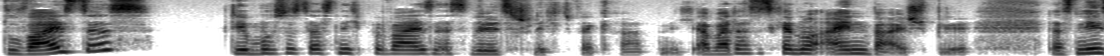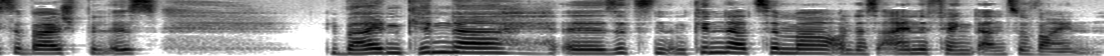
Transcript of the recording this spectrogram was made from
Du weißt es, dir muss es das nicht beweisen, es will es schlichtweg gerade nicht. Aber das ist ja nur ein Beispiel. Das nächste Beispiel ist, die beiden Kinder äh, sitzen im Kinderzimmer und das eine fängt an zu weinen.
